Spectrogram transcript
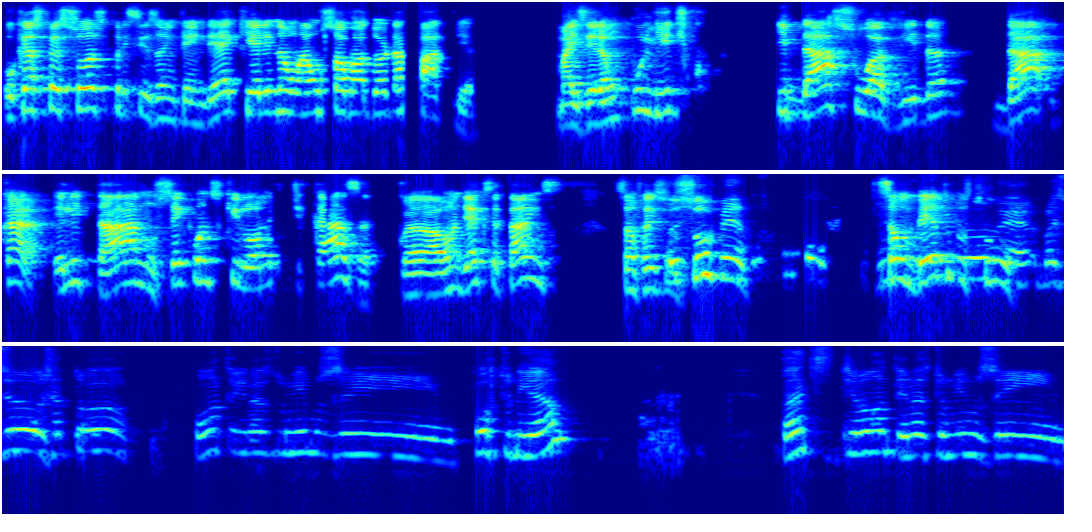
O que as pessoas precisam entender é que ele não é um salvador da pátria, mas ele é um político e dá a sua vida Dá, cara, ele tá não sei quantos quilômetros de casa. Onde é que você está? Em São Francisco do Sul? São Bento. São Bento do Sul. É, mas eu já tô. Ontem nós dormimos em Porto União. Antes de ontem nós dormimos em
